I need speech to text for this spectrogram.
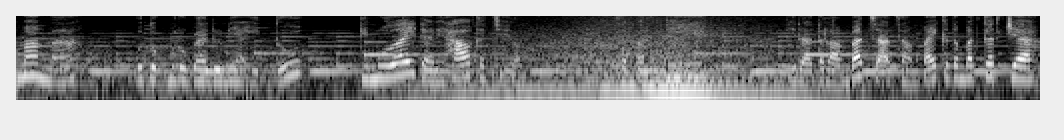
Mama, untuk merubah dunia itu dimulai dari hal kecil, seperti tidak terlambat saat sampai ke tempat kerja.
